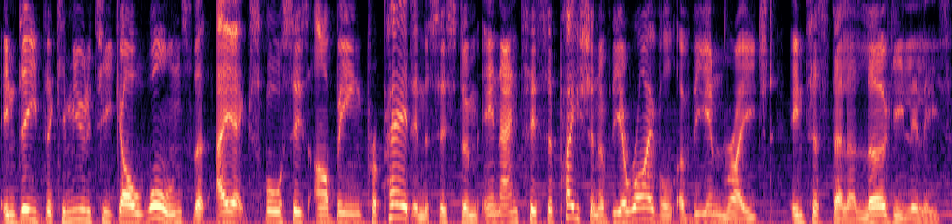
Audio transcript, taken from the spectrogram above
Indeed the community goal warns that AX forces are being prepared in the system in anticipation of the arrival of the enraged interstellar Lurgi lilies.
